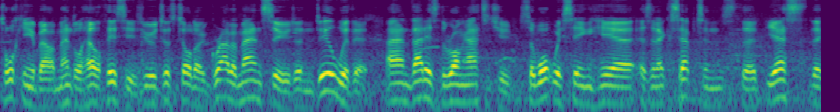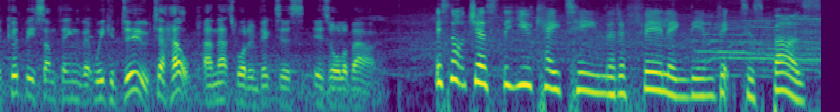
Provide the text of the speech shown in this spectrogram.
talking about mental health issues. You were just told to grab a man suit and deal with it. And that is the wrong attitude. So, what we're seeing here is an acceptance that, yes, there could be something that we could do to help. And that's what Invictus is all about. It's not just the UK team that are feeling the Invictus buzz.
